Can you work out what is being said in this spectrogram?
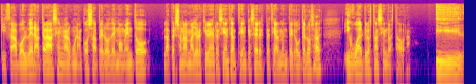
quizá volver atrás en alguna cosa, pero de momento las personas mayores que viven en residencias tienen que ser especialmente cautelosas, igual que lo están siendo hasta ahora. Y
